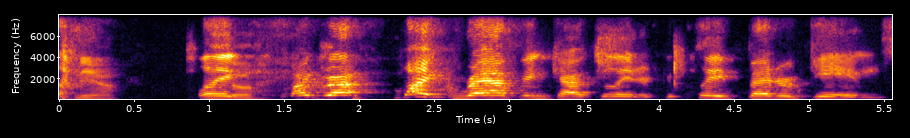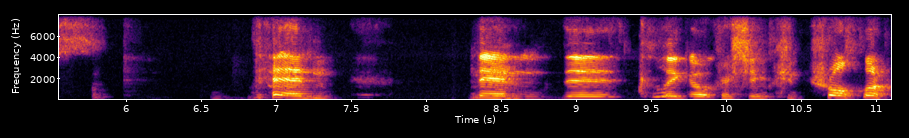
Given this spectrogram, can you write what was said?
yeah. Like So my gra- my graphing calculator could play better games than than the ColecoVision controller.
